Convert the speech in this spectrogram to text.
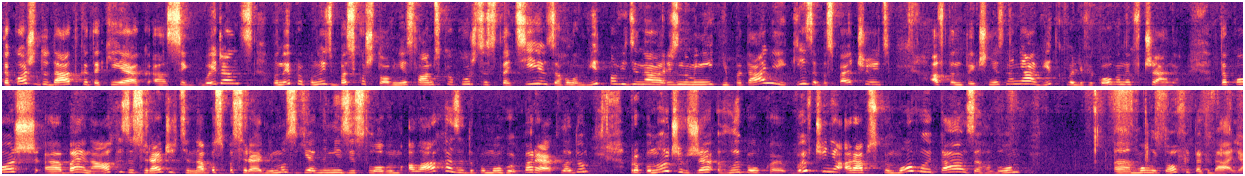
Також додатки, такі як а, SigWidgets, вони пропонують безкоштовні ісламські курси, статті, загалом відповіді на різноманітні питання, які забезпечують автентичні знання від кваліфікованих вчених. Також е, БНАХ зосереджується на безпосередньому з'єднанні зі словом Аллаха за допомогою перекладу, пропонуючи вже глибоке вивчення арабською мовою та загалом е, молитов і так далі.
